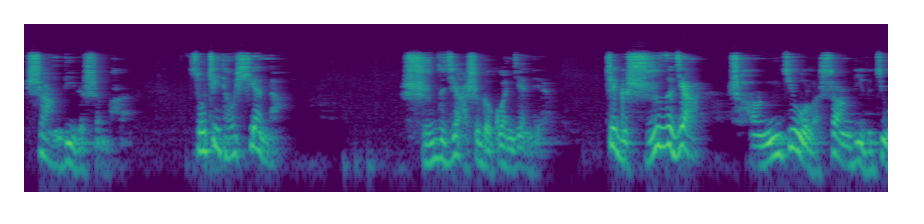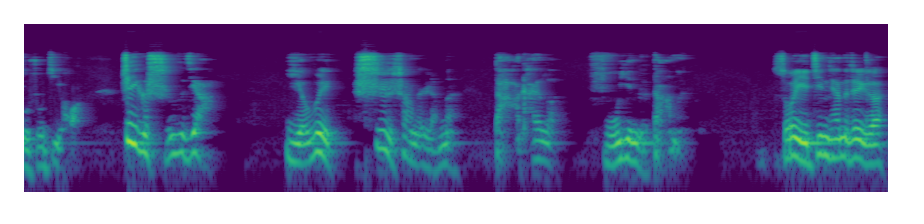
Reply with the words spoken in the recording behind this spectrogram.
上帝的审判。所以这条线呢，十字架是个关键点。这个十字架成就了上帝的救赎计划，这个十字架也为世上的人们打开了福音的大门。所以今天的这个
